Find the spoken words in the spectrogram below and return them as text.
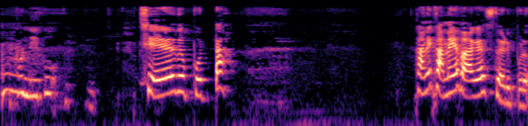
ఇప్పుడు నీకు చేదు పుట్ట. కానీ కన్నయ్య తాగేస్తాడు ఇప్పుడు.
